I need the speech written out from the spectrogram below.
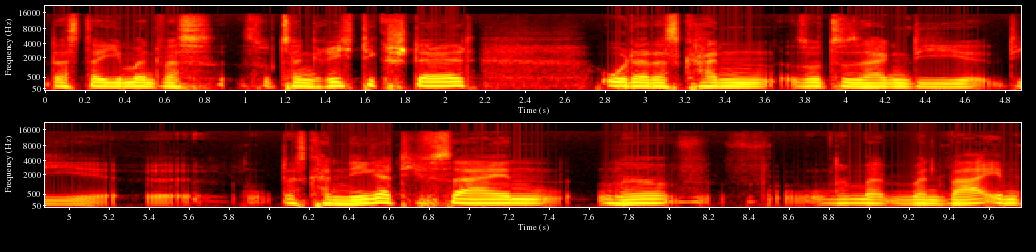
dass da jemand was sozusagen richtig stellt. Oder das kann sozusagen die, die, äh, das kann negativ sein. Ne? Man, man war eben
